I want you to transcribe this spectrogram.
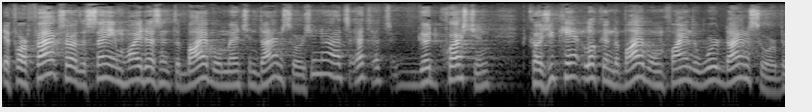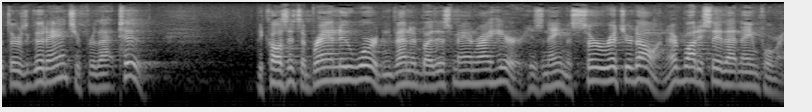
If our facts are the same, why doesn't the Bible mention dinosaurs? You know, that's, that's, that's a good question because you can't look in the Bible and find the word dinosaur, but there's a good answer for that too. Because it's a brand new word invented by this man right here. His name is Sir Richard Owen. Everybody say that name for me.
